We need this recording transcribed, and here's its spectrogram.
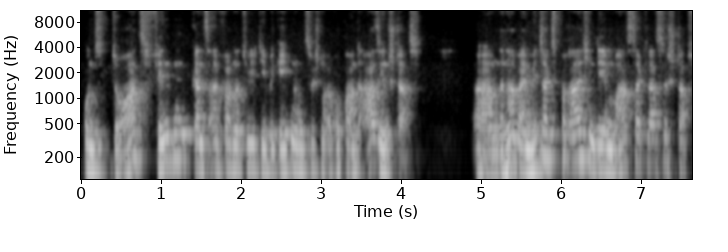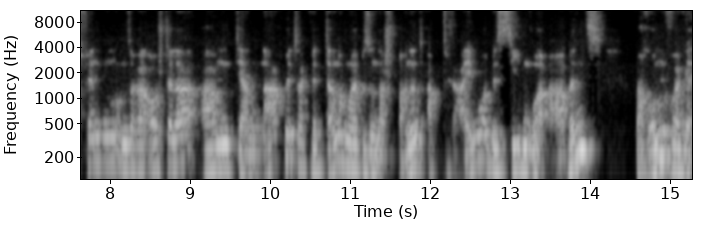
Und dort finden ganz einfach natürlich die Begegnungen zwischen Europa und Asien statt. Ähm, dann haben wir einen Mittagsbereich, in dem Masterklasse stattfinden unserer Aussteller. Ähm, der Nachmittag wird dann nochmal besonders spannend, ab 3 Uhr bis 7 Uhr abends. Warum? Weil wir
